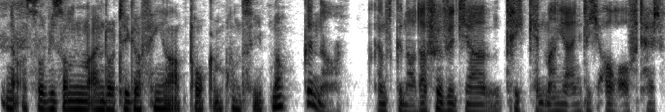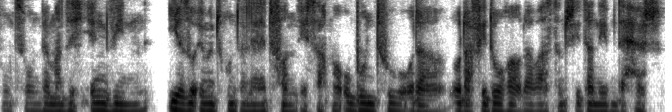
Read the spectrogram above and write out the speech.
Ja, so wie so ein eindeutiger Fingerabdruck im Prinzip, ne? Genau, ganz genau. Dafür wird ja, kriegt, kennt man ja eigentlich auch oft Hash-Funktionen, wenn man sich irgendwie ein ISO-Image runterlädt von, ich sag mal, Ubuntu oder, oder Fedora oder was, dann steht daneben der Hash.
